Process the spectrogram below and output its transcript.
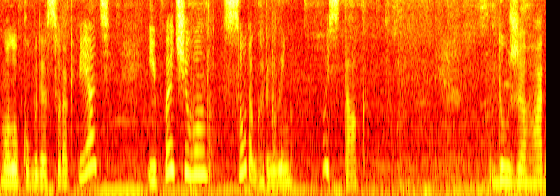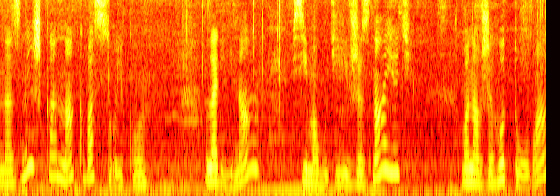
молоко буде 45 і печиво 40 гривень. Ось так. Дуже гарна знижка на квасольку. Ларіна. Всі, мабуть, її вже знають. Вона вже готова.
